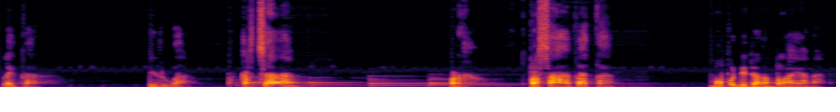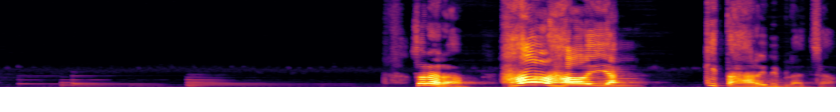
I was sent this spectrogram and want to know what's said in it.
lebar di luar pekerjaan, per, persahabatan, maupun di dalam pelayanan. Saudara, hal-hal yang kita hari ini belajar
